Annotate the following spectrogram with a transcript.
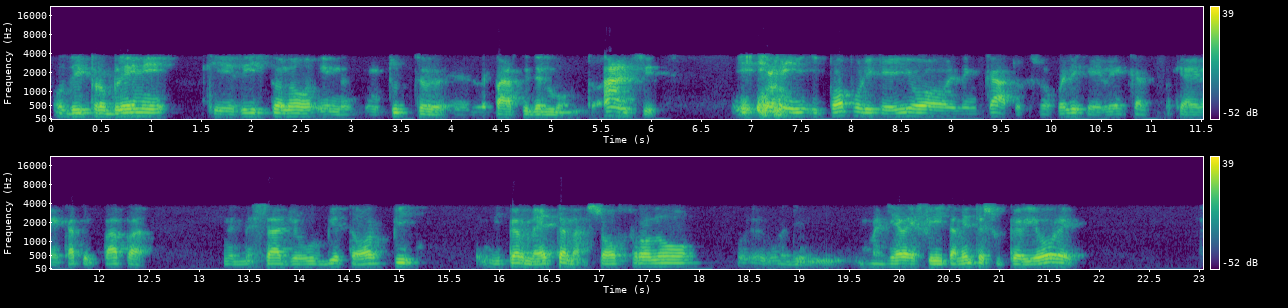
o dei problemi che esistono in, in tutte le parti del mondo. Anzi, i, i, i, popoli che io ho elencato, che sono quelli che, elenca, che ha elencato il Papa nel messaggio Urbi e Torpi, mi permetta, ma soffrono eh, in maniera infinitamente superiore a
